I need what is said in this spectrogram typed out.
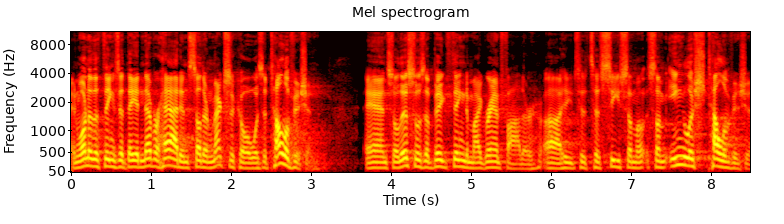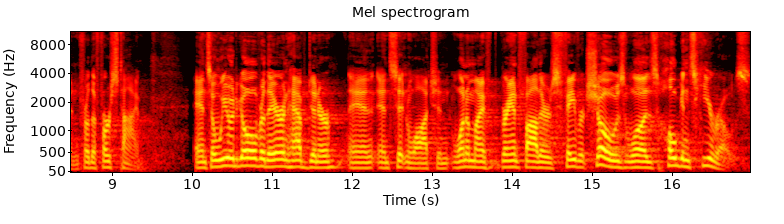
And one of the things that they had never had in southern Mexico was a television. And so this was a big thing to my grandfather uh, to, to see some, some English television for the first time. And so we would go over there and have dinner and, and sit and watch. And one of my grandfather's favorite shows was Hogan's Heroes.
